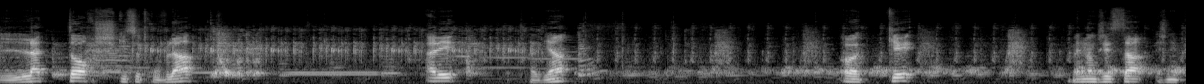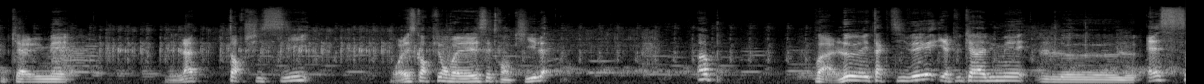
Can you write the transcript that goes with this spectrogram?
la torche qui se trouve là. Allez, très bien. Ok. Maintenant que j'ai ça, je n'ai plus qu'à allumer la torche ici. Bon, les scorpions, on va les laisser tranquilles. Hop. Voilà, le est activé. Il n'y a plus qu'à allumer le S.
